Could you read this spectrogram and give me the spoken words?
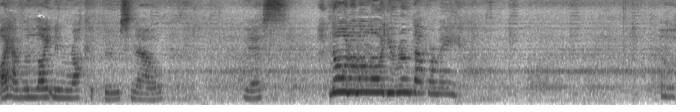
I have a lightning rocket boost now. Yes. No, no, no, no, you ruined that for me. Oh.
